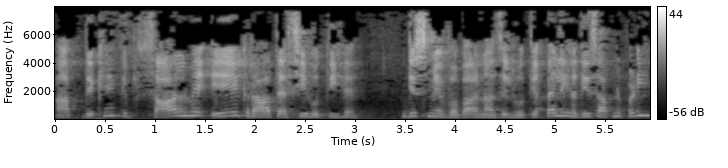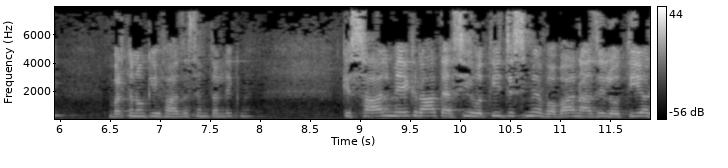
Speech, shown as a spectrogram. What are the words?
آپ دیکھیں کہ سال میں ایک رات ایسی ہوتی ہے جس میں وبا نازل ہوتی ہے۔ پہلی حدیث آپ نے پڑھی برتنوں کی حفاظت سے متعلق میں کہ سال میں ایک رات ایسی ہوتی جس میں وبا نازل ہوتی ہے اور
